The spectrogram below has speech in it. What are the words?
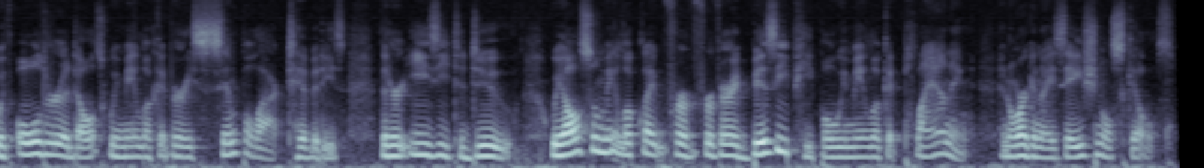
With older adults, we may look at very simple activities that are easy to do. We also may look like, for, for very busy people, we may look at planning and organizational skills.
